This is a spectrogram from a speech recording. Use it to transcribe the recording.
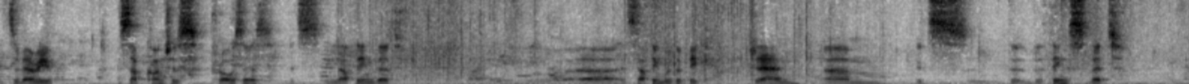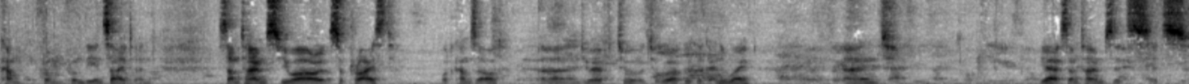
It's a very subconscious process. It's nothing that. Uh, it's nothing with a big plan. Um, it's the the things that come from from the inside. And sometimes you are surprised what comes out uh, and you have to, to work with it anyway. And yeah sometimes it's it's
